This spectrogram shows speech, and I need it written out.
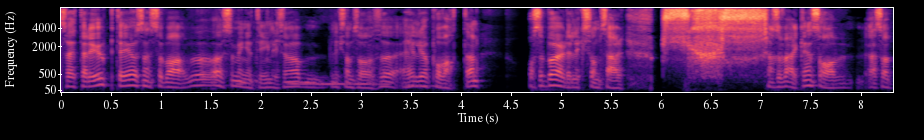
så hettade jag upp det och sen så bara, som ingenting, liksom, jag, liksom så, så hällde jag på vatten. Och så började det liksom så här, alltså verkligen så, alltså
